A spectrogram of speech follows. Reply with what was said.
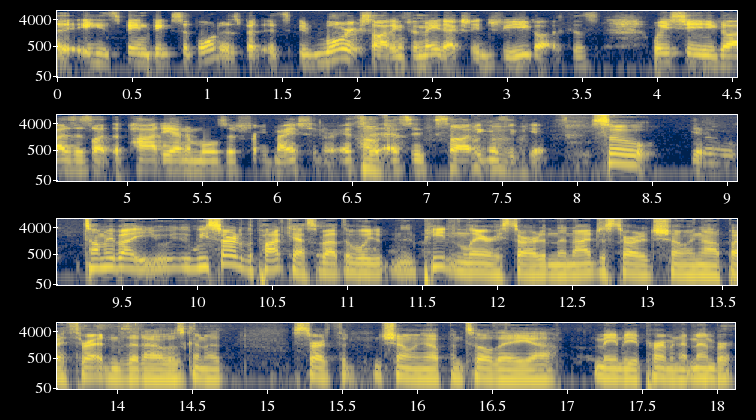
he's been big supporters. But it's more exciting for me to actually interview you guys because we see you guys as like the party animals of Freemasonry. It's okay. as exciting as it gets. So. Yeah. Tell me about you. We started the podcast about that. We, Pete and Larry started, and then I just started showing up. I threatened that I was going to start the, showing up until they uh, made me a permanent member.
